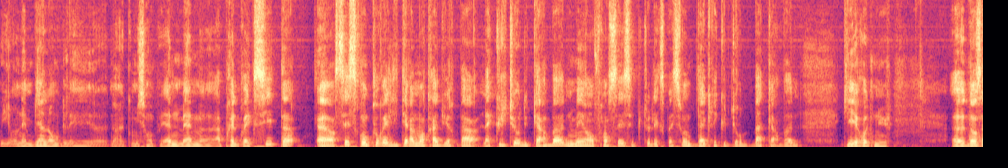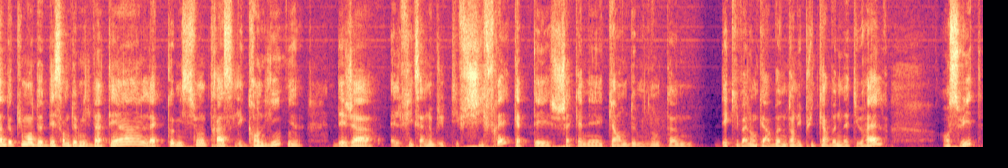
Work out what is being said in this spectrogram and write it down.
Oui, on aime bien l'anglais euh, dans la Commission européenne, même après le Brexit. hein. Alors, c'est ce qu'on pourrait littéralement traduire par la culture du carbone, mais en français, c'est plutôt l'expression d'agriculture bas carbone qui est retenue. Euh, Dans un document de décembre 2021, la Commission trace les grandes lignes. Déjà, elle fixe un objectif chiffré, capter chaque année 42 millions de tonnes d'équivalent carbone dans les puits de carbone naturels. Ensuite,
